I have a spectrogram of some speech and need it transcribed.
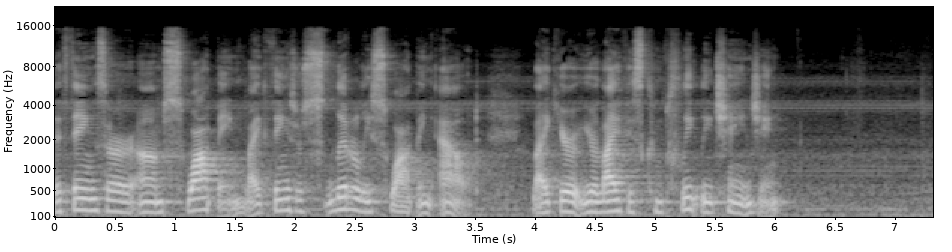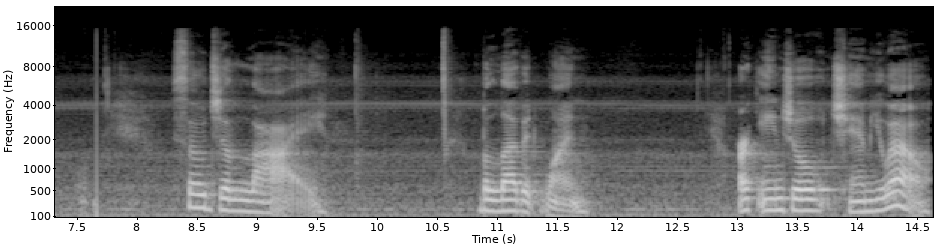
that things are um, swapping like things are literally swapping out like your your life is completely changing so july beloved one archangel chamuel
